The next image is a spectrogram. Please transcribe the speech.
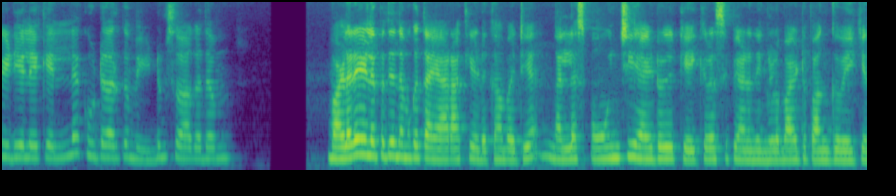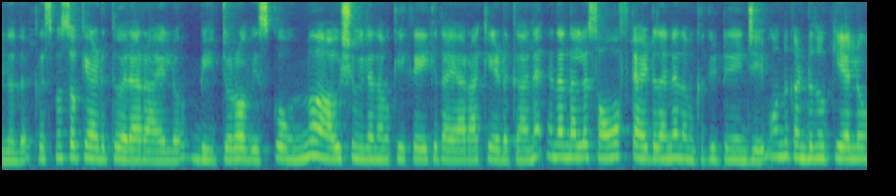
വീഡിയോയിലേക്ക് എല്ലാ കൂട്ടുകാർക്കും വീണ്ടും സ്വാഗതം. വളരെ എളുപ്പത്തിൽ നമുക്ക് തയ്യാറാക്കി എടുക്കാൻ പറ്റിയ നല്ല സ്പോഞ്ചി ആയിട്ടൊരു കേക്ക് റെസിപ്പിയാണ് നിങ്ങളുമായിട്ട് പങ്കുവയ്ക്കുന്നത്. ക്രിസ്മസ് ഒക്കെ അടുത്ത് വരാറായല്ലോ. ബീറ്ററോ വിസ്കോ ഒന്നും ആവശ്യമില്ല നമുക്ക് ഈ കേക്ക് തയ്യാറാക്കി എടുക്കാൻ. എന്നാൽ നല്ല സോഫ്റ്റ് ആയിട്ട് തന്നെ നമുക്ക് കിട്ടുകയും ചെയ്യും. ഒന്ന് കണ്ടു നോക്കിയാലോ?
